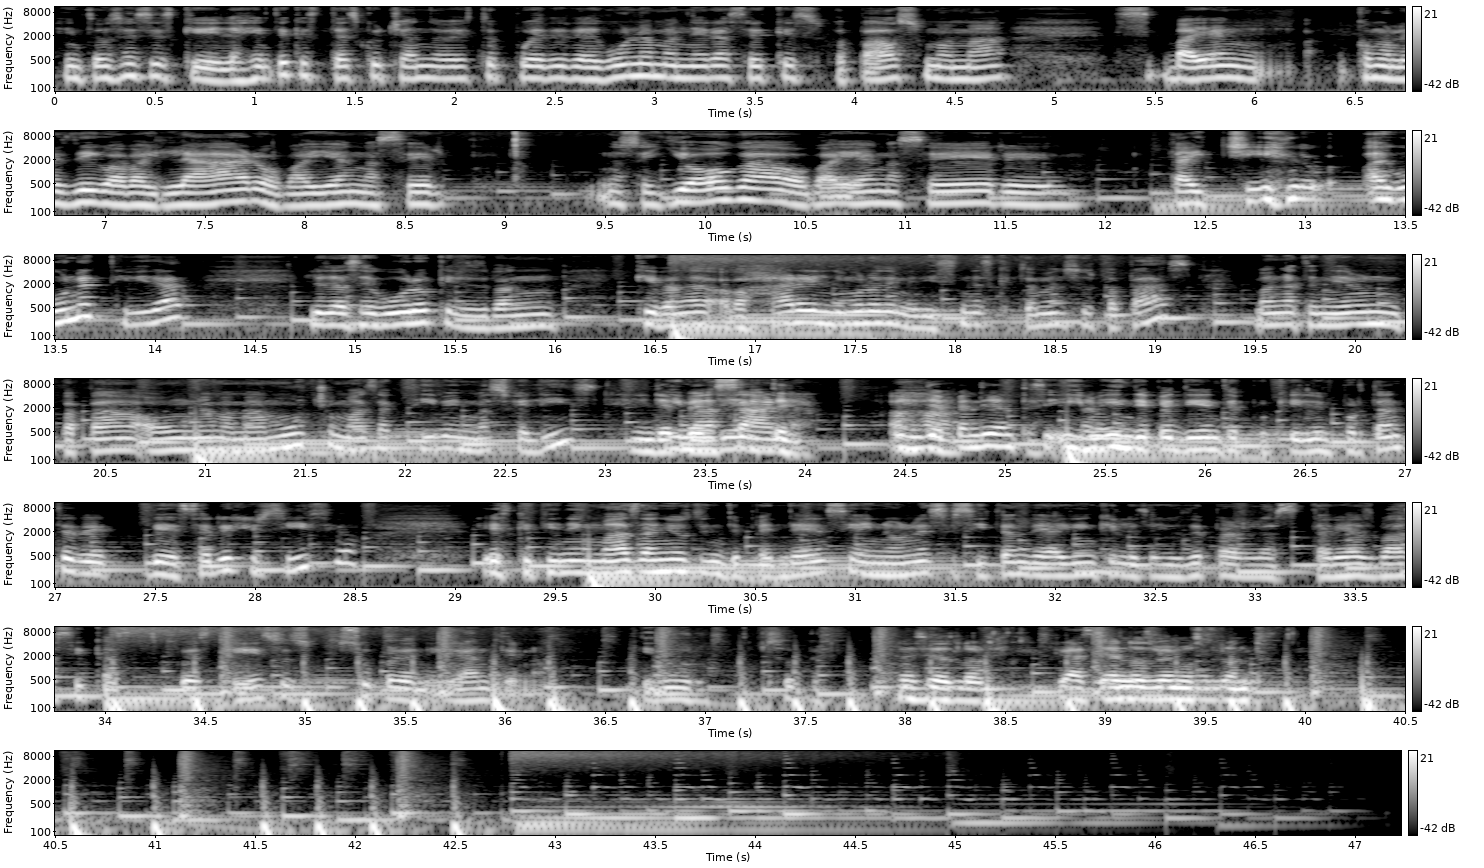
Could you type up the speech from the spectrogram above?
Entonces es que la gente que está escuchando esto puede de alguna manera hacer que su papá o su mamá vayan, como les digo, a bailar o vayan a hacer, no sé, yoga o vayan a hacer eh, tai chi, alguna actividad. Les aseguro que les van que van a bajar el número de medicinas que toman sus papás, van a tener un papá o una mamá mucho más activa y más feliz y más sana. Independiente. Sí, independiente, porque lo importante de, de, hacer ejercicio es que tienen más años de independencia y no necesitan de alguien que les ayude para las tareas básicas, pues que eso es súper denigrante, ¿no? Y duro. Súper. Gracias, Lori. Gracias. Ya nos vemos pronto.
